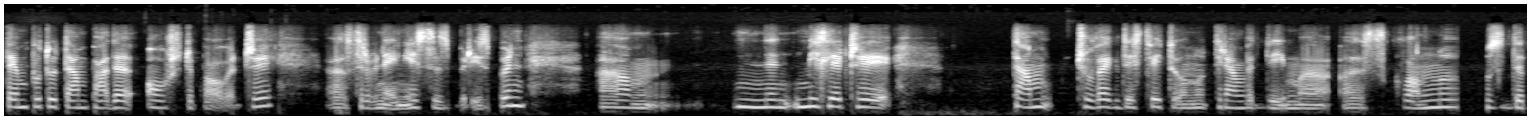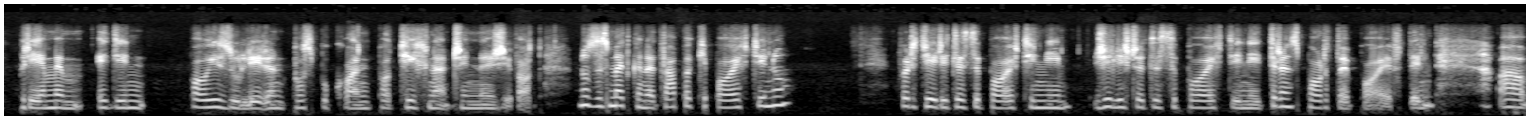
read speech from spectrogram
Темпото там пада още повече в сравнение с Бризбен мисля, че там човек действително трябва да има склонност да приемем един по-изолиран, по-спокоен, по-тих начин на живот. Но за сметка на това пък е по-ефтино. Квартирите са по-ефтини, жилищата са по-ефтини, транспорта е по-ефтин. А,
